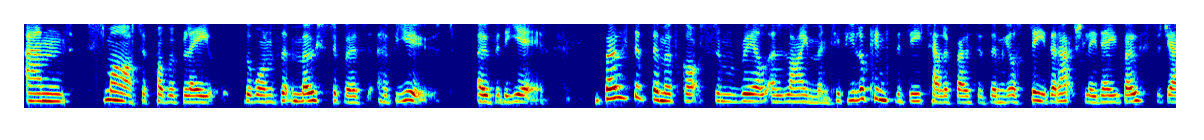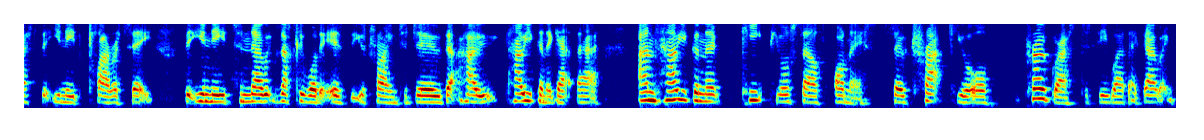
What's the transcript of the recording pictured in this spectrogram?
And SMART are probably the ones that most of us have used over the years both of them have got some real alignment. If you look into the detail of both of them, you'll see that actually they both suggest that you need clarity, that you need to know exactly what it is that you're trying to do, that how how you're going to get there, and how you're going to keep yourself honest. So track your progress to see where they're going.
